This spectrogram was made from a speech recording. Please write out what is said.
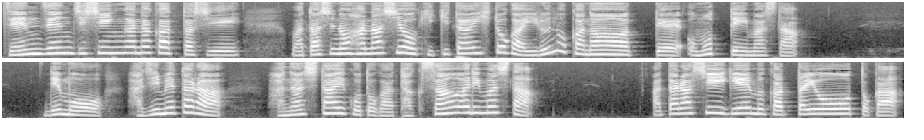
全然自信がなかったし、私の話を聞きたい人がいるのかなって思っていました。でも、始めたら話したいことがたくさんありました。新しいゲーム買ったよーとか、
